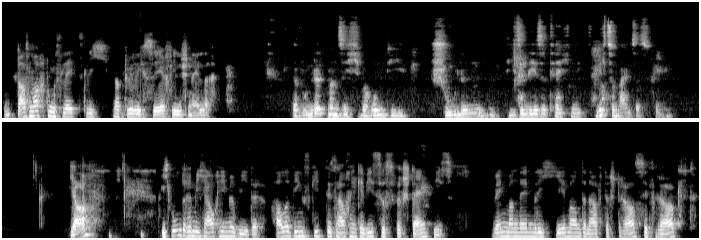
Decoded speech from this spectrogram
Und das macht uns letztlich natürlich sehr viel schneller. Da wundert man sich, warum die Schulen diese Lesetechnik nicht zum Einsatz bringen. Ja, ich wundere mich auch immer wieder. Allerdings gibt es auch ein gewisses Verständnis. Wenn man nämlich jemanden auf der Straße fragt,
